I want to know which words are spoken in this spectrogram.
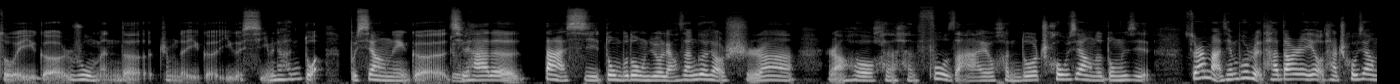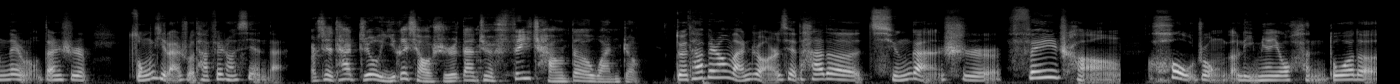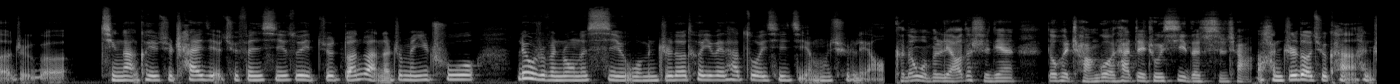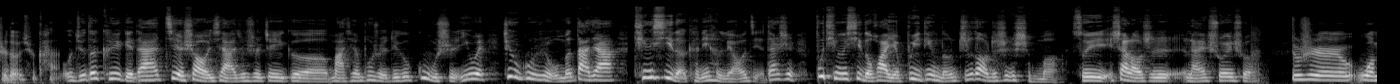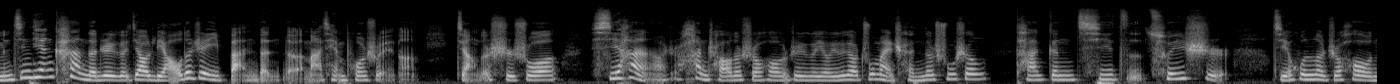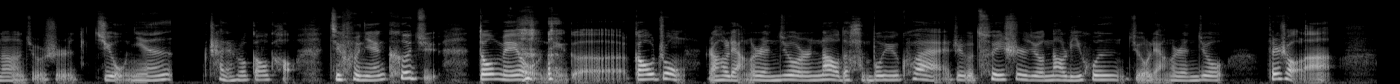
作为一个入门的这么的一个一个戏，因为它很短，不像那个其他的大戏，动不动就两三个小时啊，然后很很复杂，有很多抽象的东西。虽然马前泼水它当然也有它抽象的内容，但是总体来说它非常现代，而且它只有一个小时，但却非常的完整。对它非常完整，而且它的情感是非常厚重的，里面有很多的这个。情感可以去拆解、去分析，所以就短短的这么一出六十分钟的戏，我们值得特意为他做一期节目去聊。可能我们聊的时间都会长过他这出戏的时长，很值得去看，很值得去看。我觉得可以给大家介绍一下，就是这个马前泼水这个故事，因为这个故事我们大家听戏的肯定很了解，但是不听戏的话也不一定能知道这是个什么，所以单老师来说一说。就是我们今天看的这个叫聊的这一版本的《马前泼水》呢，讲的是说西汉啊，是汉朝的时候，这个有一个叫朱买臣的书生，他跟妻子崔氏结婚了之后呢，就是九年，差点说高考，九年科举都没有那个 高中，然后两个人就是闹得很不愉快，这个崔氏就闹离婚，就两个人就分手了。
